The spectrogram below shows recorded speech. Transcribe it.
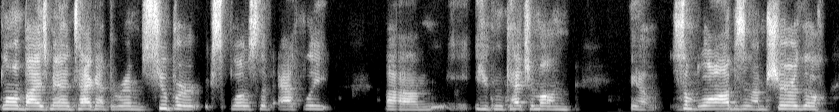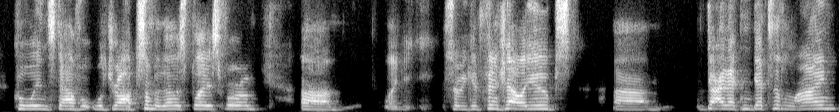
blowing by his man, attacking at the rim. Super explosive athlete. Um, you can catch him on, you know, some lobs, and I'm sure the Cooley and staff will, will drop some of those plays for him. Um, like so he can finish alley oops. Um, guy that can get to the line.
